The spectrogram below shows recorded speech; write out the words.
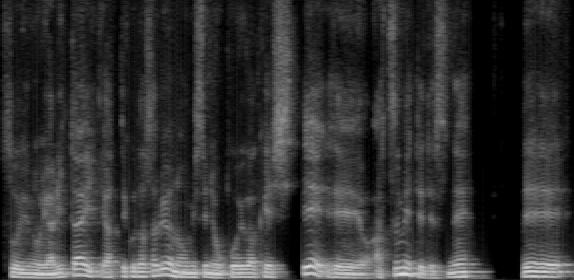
そういうのをやりたい、やってくださるようなお店にお声掛けして、え集めてですね、で、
